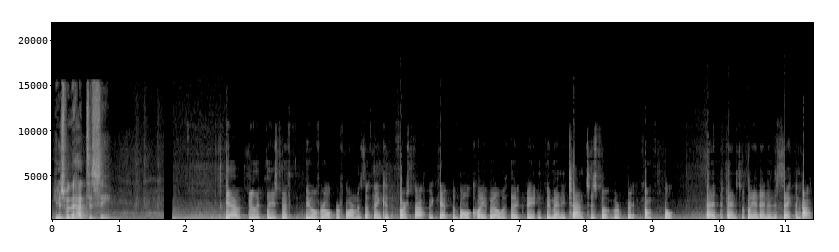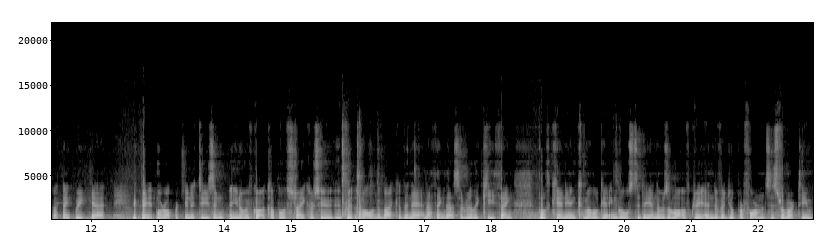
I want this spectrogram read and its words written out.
Here's what they had to say. Yeah, I was really pleased with the overall performance. I think in the first half we kept the ball quite well without creating too many chances, but we were pretty comfortable uh, defensively. And then in the second half, I think we uh, we created more opportunities, and, and, you know we've got a couple of strikers who, who put the ball in the back of the net, and I think that's a really key thing. Both Kenny and Camilo getting goals today, and there was a lot of great individual performances from our team,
